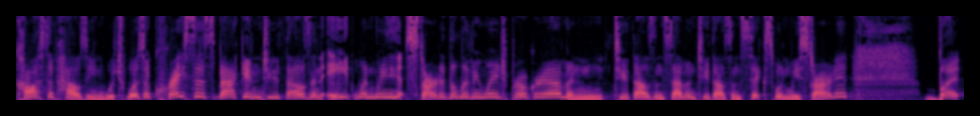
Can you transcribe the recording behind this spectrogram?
cost of housing, which was a crisis back in 2008 when we started the living wage program and 2007, 2006 when we started, but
